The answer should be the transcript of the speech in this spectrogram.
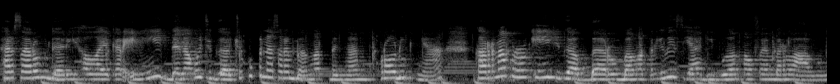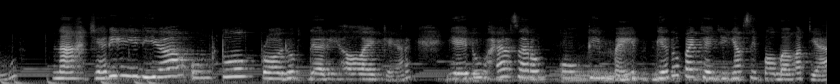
hair serum dari Halaker ini dan aku juga cukup penasaran banget dengan produknya karena produk ini juga baru banget rilis ya di bulan November lalu Nah, jadi ini dia untuk produk dari Helly Care, yaitu Hair Serum Ultimate. Dia tuh packagingnya simple banget ya.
